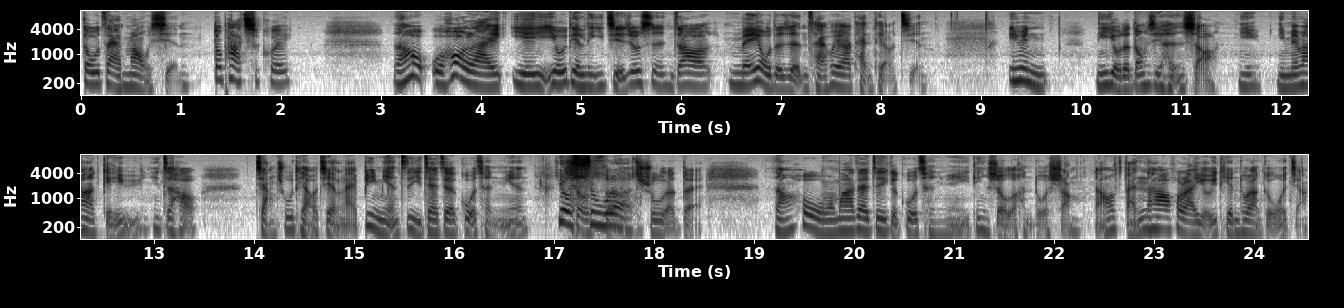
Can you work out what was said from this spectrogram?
都在冒险，都怕吃亏。然后我后来也有点理解，就是你知道，没有的人才会要谈条件。因为你你有的东西很少，你你没办法给予，你只好讲出条件来，避免自己在这个过程里面又输了输了。对，然后我妈妈在这个过程里面一定受了很多伤。然后反正她后来有一天突然跟我讲，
